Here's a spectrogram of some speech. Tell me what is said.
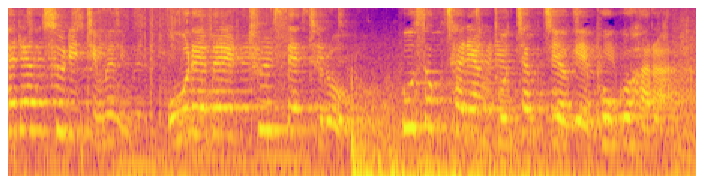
차량 수리팀은 5레벨 툴 세트로 후속 차량 도착 지역에 보고하라.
